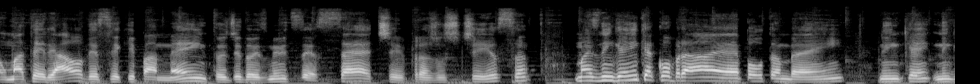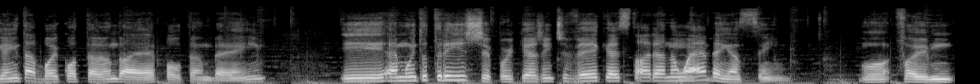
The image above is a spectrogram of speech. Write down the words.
o material desse equipamento de 2017 para a justiça, mas ninguém quer cobrar a Apple também, ninguém está boicotando a Apple também. E é muito triste, porque a gente vê que a história não é bem assim. Foi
